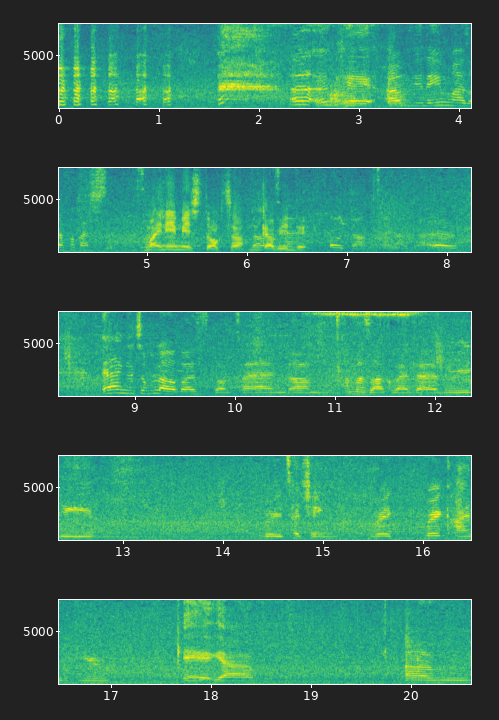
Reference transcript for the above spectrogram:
uh, okay. Um, your name was I forgot. my name is Dr. Nkabinde Oh, doctor. Oh. Yeah, ngiyajabula ukwazi doctor and um, amazwi by that they're really very touching, very very kind of you. Okay, yeah. Um,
